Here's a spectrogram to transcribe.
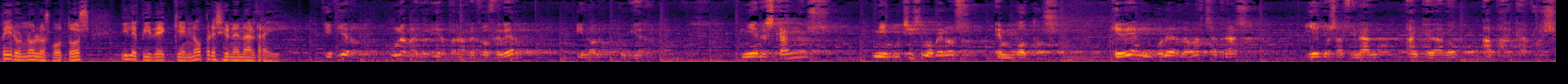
pero no los votos, y le pide que no presionen al rey. Hicieron una mayoría para retroceder y no la obtuvieron. Ni en escaños, ni muchísimo menos en votos. Querían imponer la marcha atrás y ellos al final han quedado aparcados.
